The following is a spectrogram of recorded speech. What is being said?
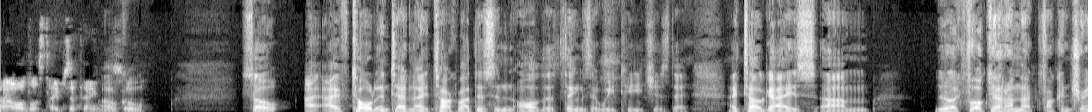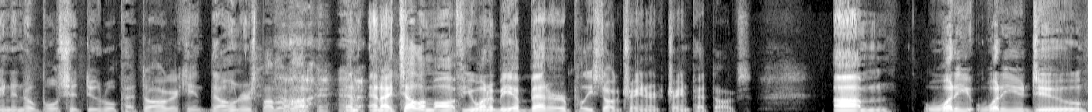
uh, all those types of things. Oh, So- cool. So I, I've told, and Ted and I talk about this in all the things that we teach, is that I tell guys, um, they're like, "Fuck that! I'm not fucking training no bullshit doodle pet dog. I can't. The owners, blah blah blah." and and I tell them all, if you want to be a better police dog trainer, train pet dogs. Um, what do you what do you do?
